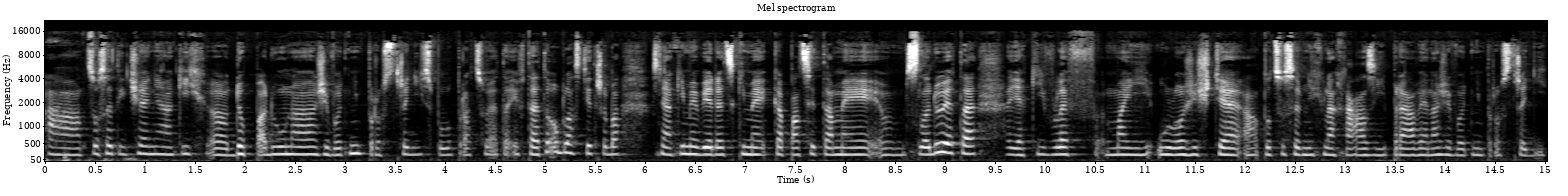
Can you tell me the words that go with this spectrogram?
A co se týče nějakých eh, dopadů na životní prostředí, spolupracujete i v této oblasti třeba s nějakými vědeckými kapacitami? Eh, sledujete, jaký vliv mají úložiště a to, co se v nich nachází právě na životní prostředí?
